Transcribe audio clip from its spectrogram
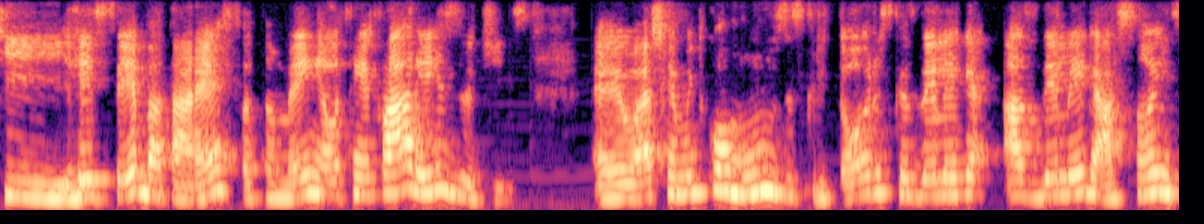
que receba a tarefa também, ela tenha clareza disso. É, eu acho que é muito comum nos escritórios que as, delega as delegações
